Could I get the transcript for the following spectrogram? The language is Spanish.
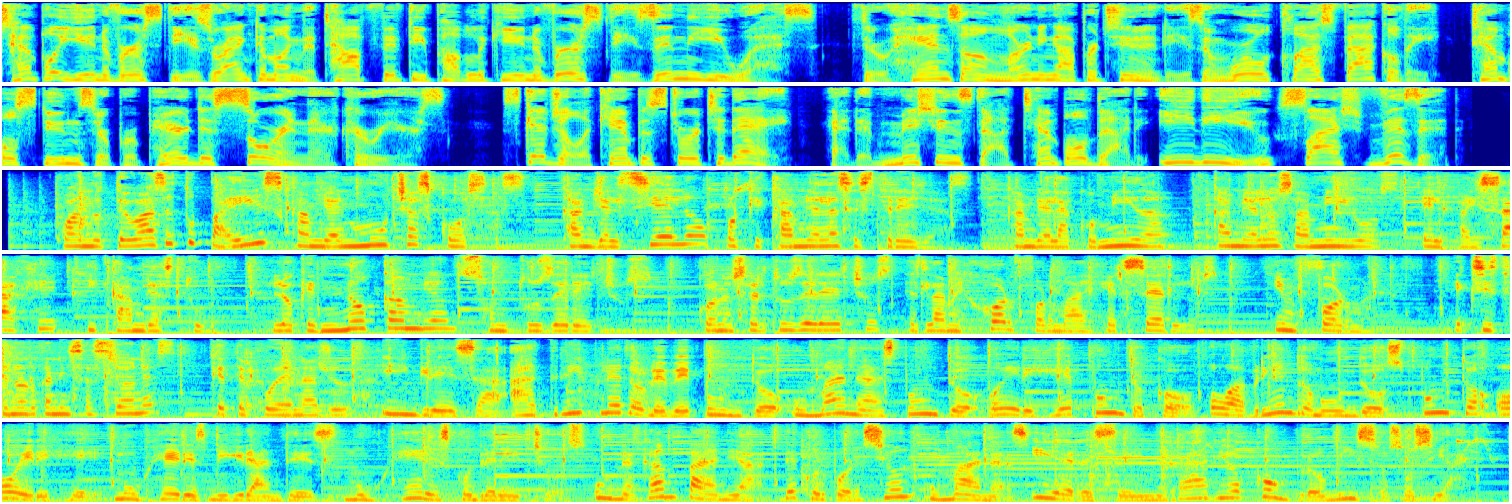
Temple University is ranked among the top 50 public universities in the U.S. Through hands-on learning opportunities and world-class faculty, Temple students are prepared to soar in their careers. Schedule a campus tour today at admissions.temple.edu/visit. Cuando te vas de tu país cambian muchas cosas. Cambia el cielo porque cambian las estrellas. Cambia la comida, cambian los amigos, el paisaje y cambias tú. Lo que no cambian son tus derechos. Conocer tus derechos es la mejor forma de ejercerlos. Infórmate. Existen organizaciones que te pueden ayudar. Ingresa a www.humanas.org.co o abriendomundos.org. Mujeres migrantes, mujeres con derechos. Una campaña de Corporación Humanas y RCN Radio Compromiso Social.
